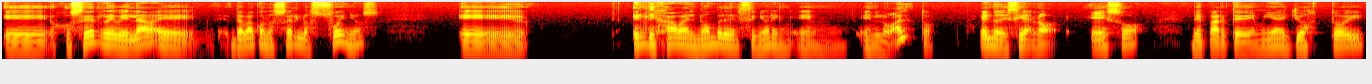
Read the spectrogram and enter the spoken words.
eh, José revelaba, eh, daba a conocer los sueños, él dejaba el nombre del Señor en, lo alto. Él no decía, no, eso de parte de mí, yo estoy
